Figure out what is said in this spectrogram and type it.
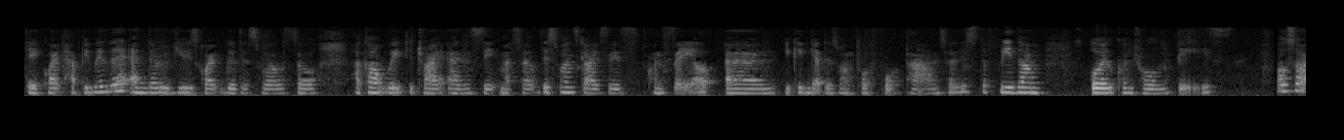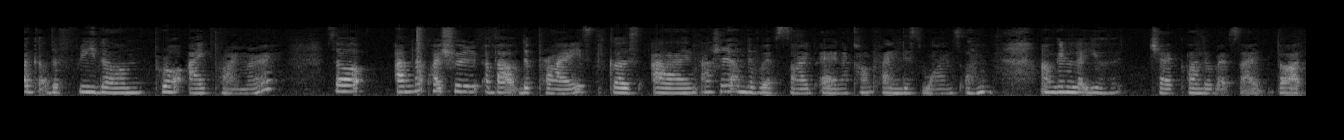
they're quite happy with it and the review is quite good as well. So I can't wait to try and see it myself. This one guys is on sale and you can get this one for four pounds. So this is the Freedom Oil Control Base also I got the Freedom Pro Eye Primer. So I'm not quite sure about the price because I'm actually on the website and I can't find this one so I'm gonna let you check on the website but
